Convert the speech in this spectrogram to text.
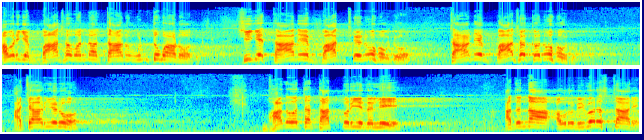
ಅವರಿಗೆ ಬಾಧವನ್ನು ತಾನು ಉಂಟು ಮಾಡೋದು. ಹೀಗೆ ತಾನೇ ಬಾಧ್ಯನೂ ಹೌದು, ತಾನೇ ಬಾಧಕನೂ ಹೌದು. ಆಚಾರ್ಯರು ಭಾಗವತ ತಾತ್ಪರ್ಯದಲ್ಲಿ ಅದನ್ನು ಅವರು ವಿವರಿಸ್ತಾರೆ.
